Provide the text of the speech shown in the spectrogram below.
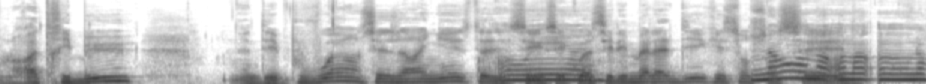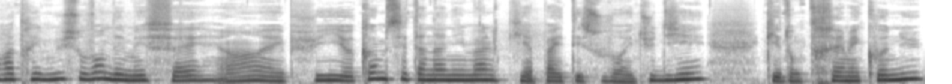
On leur attribue des pouvoirs, ces araignées C'est quoi euh, C'est les maladies qui sont censées... Non, on, leur attribue souvent des méfaits. Hein, et puis, euh, comme c'est un animal qui n'a pas été souvent étudié, qui est donc très méconnu,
